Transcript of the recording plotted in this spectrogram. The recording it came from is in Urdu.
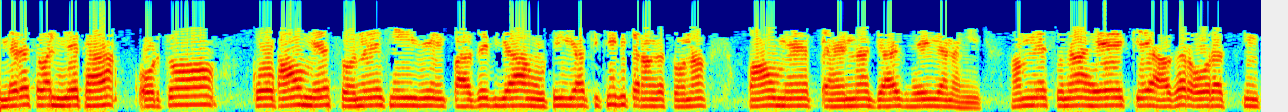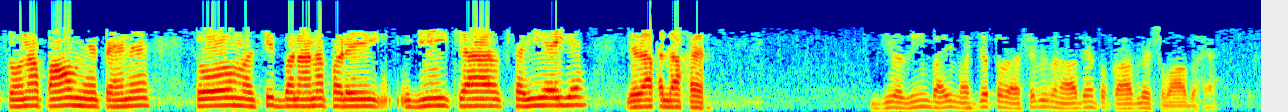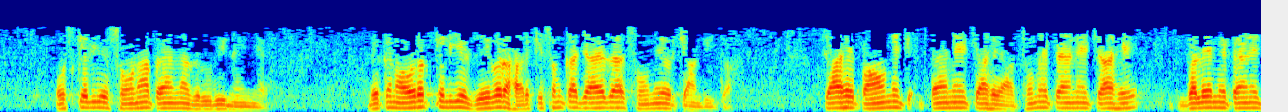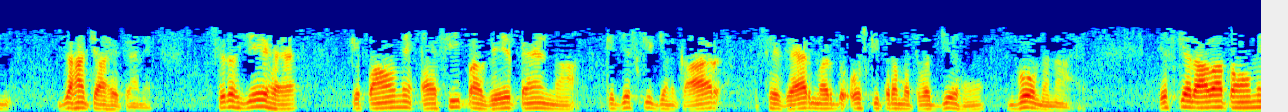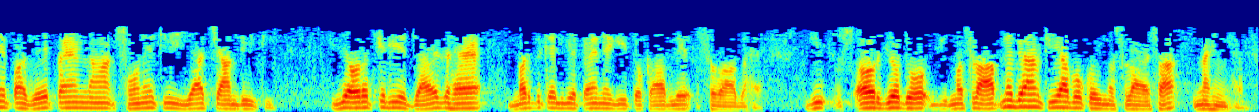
میرا سوال یہ تھا، عورتوں کو پاؤں میں سونے کی پازیب یا انگوٹھی یا کسی بھی طرح کا سونا پاؤں میں پہننا جائز ہے یا نہیں؟ ہم نے سنا ہے کہ اگر عورت سونا پاؤں میں پہنے تو مسجد بنانا پڑے گی، کیا صحیح ہے یہ؟ جزاک اللہ خیر۔ جی عظیم بھائی، مسجد تو ویسے بھی بنا دیں تو قابل ثواب ہے۔ اس کے لیے سونا پہننا ضروری نہیں ہے۔ لیکن عورت کے لیے زیور ہر قسم کا جائز ہے، سونے اور چاندی کا۔ چاہے پاؤں میں پہنے، چاہے ہاتھوں میں پہنے، چاہے گلے میں پہنے، جہاں چاہے پہنے۔ صرف یہ ہے کہ پاؤں میں ایسی پاوے پہننا کہ جس کی جنکار سے غیر مرد اس کی طرح متوجہ ہوں، وہ منع ہے۔ اس کے علاوہ پاؤں میں پاوے پہننا سونے کی یا چاندی کی۔ یہ عورت کے لیے جائز ہے، مرد کے لیے پہنے گی تو قابل ثواب ہے۔ جی اور جو دو مسئلہ آپ نے بیان کیا وہ کوئی مسئلہ ایسا نہیں ہے۔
